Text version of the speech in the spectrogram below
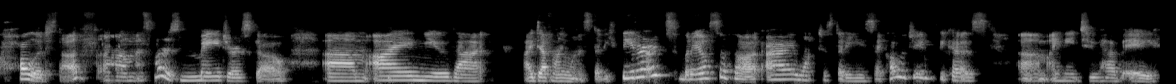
college stuff. Um, as far as majors go, um, I knew that I definitely want to study theater arts, but I also thought I want to study psychology because um, I need to have a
